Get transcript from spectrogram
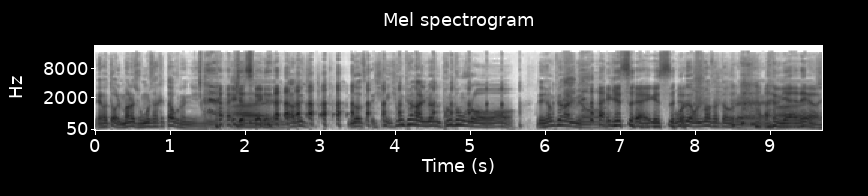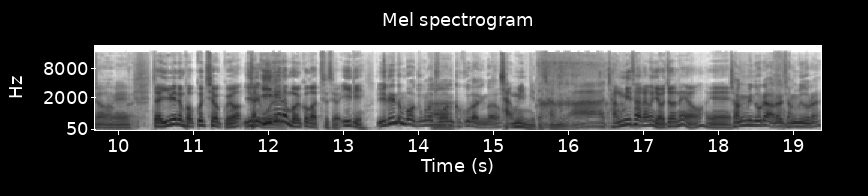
내가 또 얼마나 좋은 걸 샀겠다고 그러니. 알겠습니다. 나도 너 형- 형편 알면 펑펑 울어. 내 형편 알면. 알겠어요, 알겠어요. 올해 얼마 샀다 그래. 아, 미안해요, 아, 형. 예. 참. 자, 2위는 벚꽃이었고요. 자, 1위 1위는 뭐예요? 뭘것 같으세요? 1위. 1위는 뭐 누구나 좋아하는 그꽃 아닌가요? 장미입니다, 장미. 아, 장미 사랑은 여전해요. 예. 장미 노래 알아요? 장미 노래?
